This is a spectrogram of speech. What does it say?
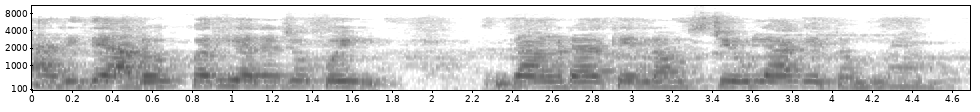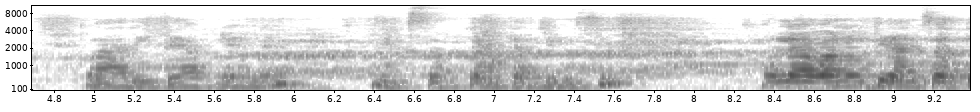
આ રીતે આડો કરી અને જો કોઈ ગાંગડા કે લમ્સ જેવું લાગે તમને તો આ રીતે આપણે એને મિક્સઅપ કરતા જઈશું. હલાવવાનું ધ્યાન સતત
